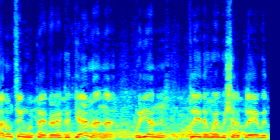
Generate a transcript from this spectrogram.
I don't think we play a very good game, and uh, we didn't play the way we should have played with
